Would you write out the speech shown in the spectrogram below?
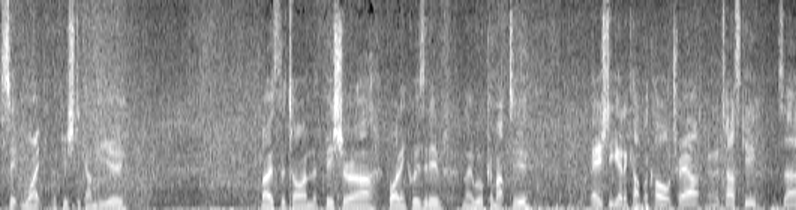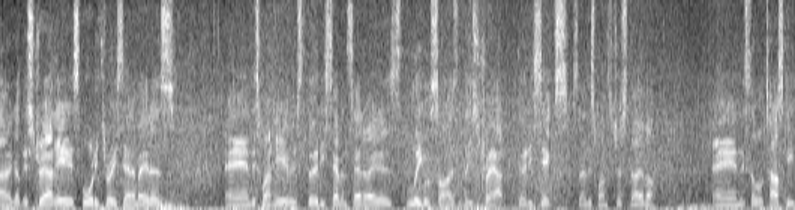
sit and wait for the fish to come to you. Most of the time the fish are uh, quite inquisitive and they will come up to you. Managed to get a couple of coral trout and a tusky. So I got this trout here, it's 43 centimetres and this one here is 37 centimetres. Legal size of these trout 36, so this one's just over. And this little tusky.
